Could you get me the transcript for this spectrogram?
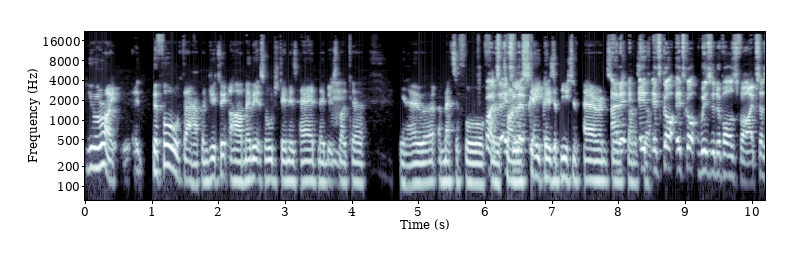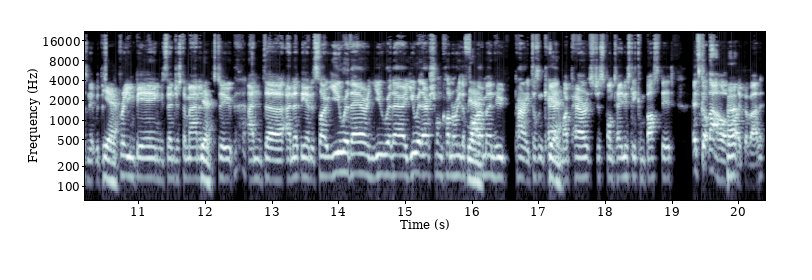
you were right. Before that happened, you think, oh, maybe it's all just in his head. Maybe it's like a, you know, a, a metaphor for it's- it's trying to escape his abusive parents and it, kind of it, it's got it's got Wizard of Oz vibes, hasn't it? With the Yeah. supreme being, who's then just a man in Yeah. a suit, and uh, and at the end it's like you were there and you were there, you were there, Sean Connery, the Yeah. fireman, who apparently doesn't care. My parents just spontaneously combusted. It's got that whole But- vibe about it.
